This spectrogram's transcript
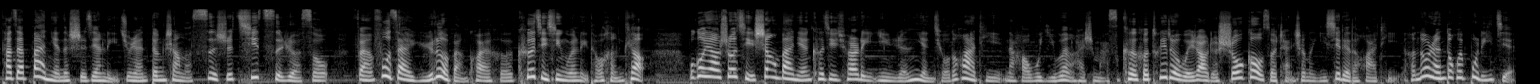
他在半年的时间里，居然登上了四十七次热搜，反复在娱乐板块和科技新闻里头横跳。不过，要说起上半年科技圈里引人眼球的话题，那毫无疑问还是马斯克和推特围绕着收购所产生的一系列的话题。很多人都会不理解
